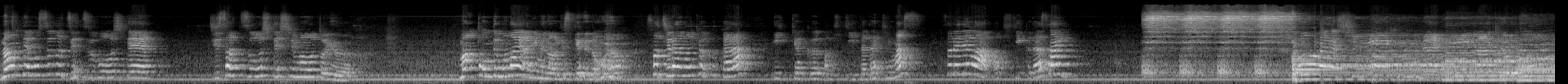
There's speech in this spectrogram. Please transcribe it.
何でもすぐ絶望して自殺をしてしまうというまあとんでもないアニメなんですけれども そちらの曲から1曲お聴きいただきます。それではお聴きください「嬉しい夢にが今日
